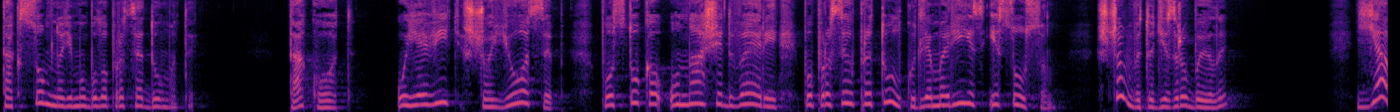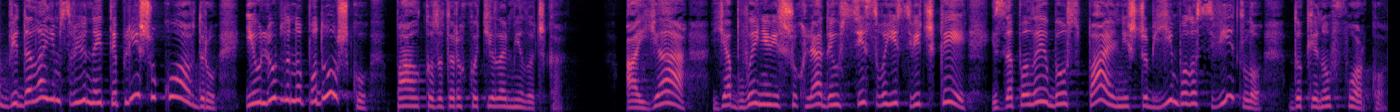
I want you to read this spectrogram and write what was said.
так сумно йому було про це думати. Так от, уявіть, що Йосип постукав у наші двері, попросив притулку для Марії з Ісусом. Що б ви тоді зробили? Я б віддала їм свою найтеплішу ковдру і улюблену подушку, палко заторохотіла мілочка. А я, я б виняв із шухляди усі свої свічки і запалив би у спальні, щоб їм було світло, докинув Форко.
